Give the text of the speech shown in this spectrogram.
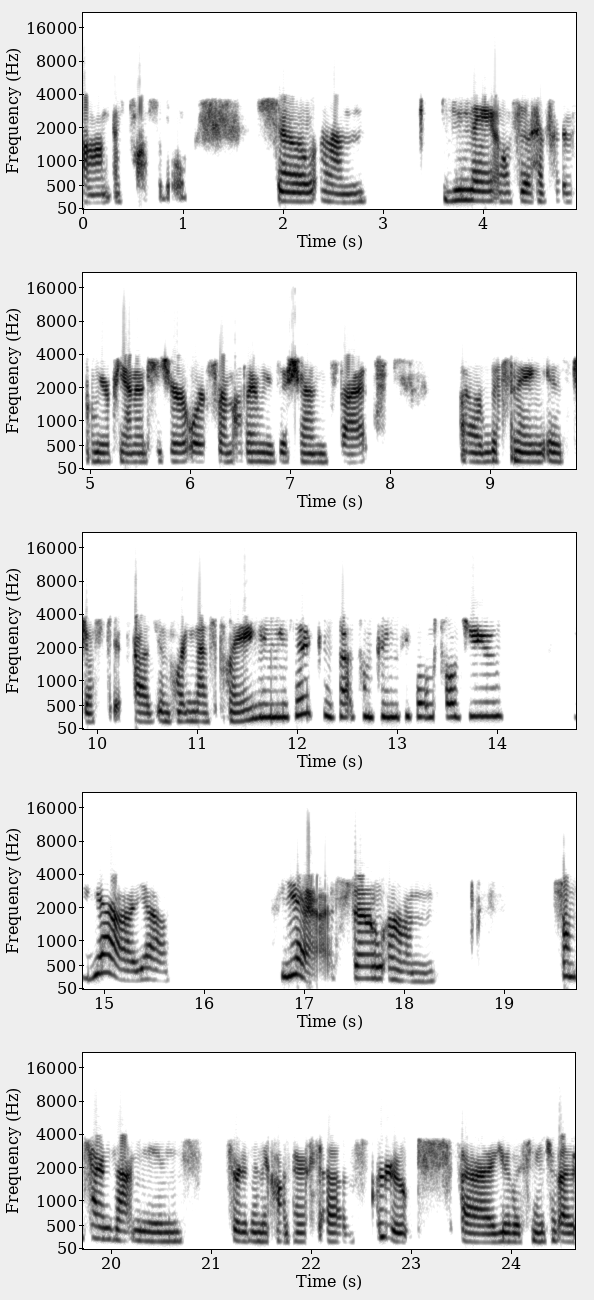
song as possible. So um, you may also have heard from your piano teacher or from other musicians that uh, listening is just as important as playing in music. Is that something people have told you? Yeah, yeah. Yeah. So um, sometimes that means, sort of in the context of groups, uh, you're listening to the,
